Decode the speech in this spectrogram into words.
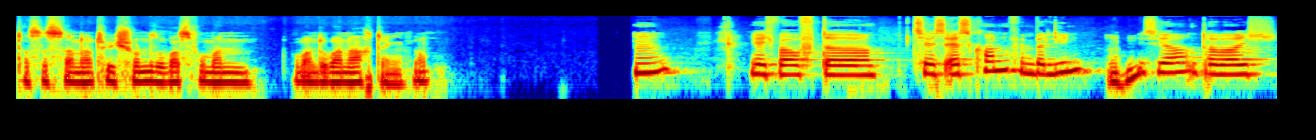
Das ist dann natürlich schon sowas, wo man, wo man drüber nachdenkt. Ne? Hm. Ja, ich war auf der CSS-Conf in Berlin mhm. dieses Jahr. Und da war ich,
